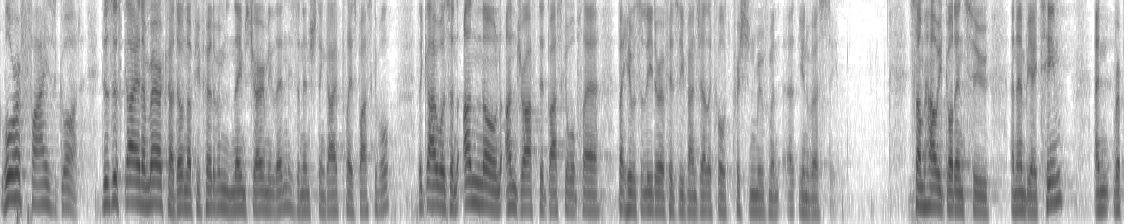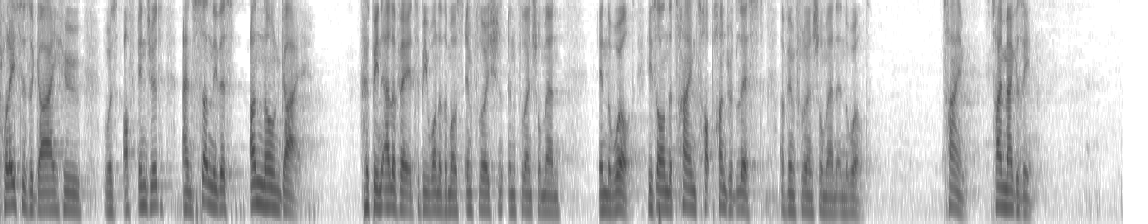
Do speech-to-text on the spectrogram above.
glorifies God. There's this guy in America, I don't know if you've heard of him, his name's Jeremy Lin. He's an interesting guy, plays basketball. The guy was an unknown, undrafted basketball player, but he was the leader of his evangelical Christian movement at university. Somehow he got into an NBA team, and replaces a guy who was off injured, and suddenly this unknown guy has been elevated to be one of the most influential men in the world. He's on the Time top 100 list of influential men in the world. Time, Time magazine.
